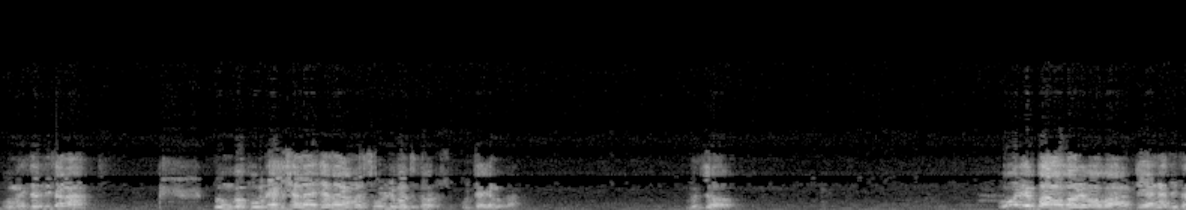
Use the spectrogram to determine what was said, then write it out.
ঘুমাইতে দিত না তুমকো ফোনের ঠেলায় ঠেলায় আমার চুল পর্যন্ত উঠতে গেল না বুঝছ? ওরে বাবা রে বাবা, টিয়া না দিতে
